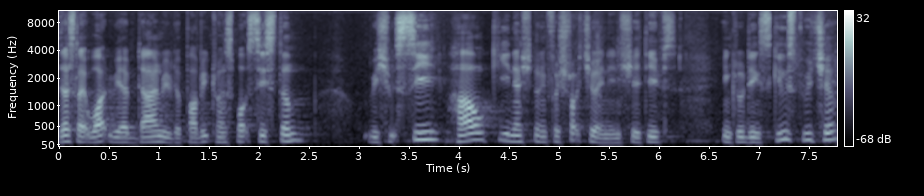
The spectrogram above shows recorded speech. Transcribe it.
Just like what we have done with the public transport system, we should see how key national infrastructure and initiatives, including SkillsFuture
